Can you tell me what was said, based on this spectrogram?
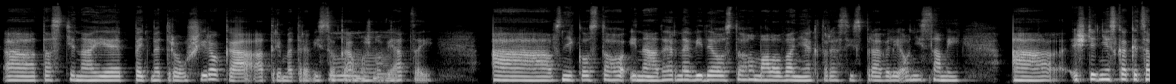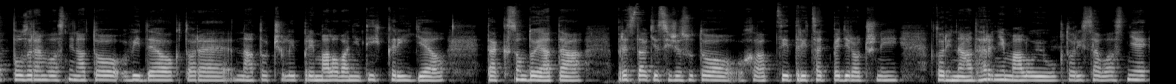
A tá stena je 5 metrov široká a 3 metre vysoká, mm. možno viacej. A vzniklo z toho i nádherné video z toho malovania, ktoré si spravili oni sami. A ešte dneska, keď sa pozriem vlastne na to video, ktoré natočili pri malovaní tých krídel, tak som dojatá. Predstavte si, že sú to chlapci 35 roční, ktorí nádherne malujú, ktorí sa vlastne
